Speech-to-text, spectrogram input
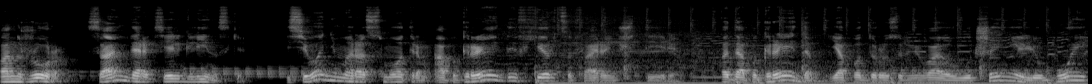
Bonjour, с вами Дарксель Глинский. И сегодня мы рассмотрим апгрейды в Hearts of Iron 4. Под апгрейдом я подразумеваю улучшение любой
